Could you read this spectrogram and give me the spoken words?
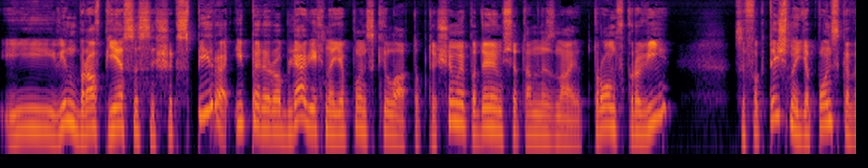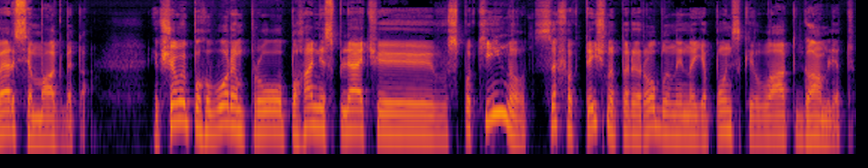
і він брав п'єси Шекспіра і переробляв їх на японський лад. Тобто, якщо ми подивимося, там, не знаю, Трон в крові це фактично японська версія Макбета. Якщо ми поговоримо про погані сплять спокійно, це фактично перероблений на японський лад Гамлет.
